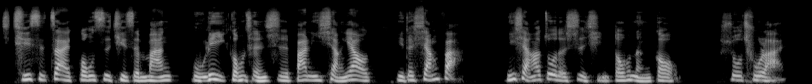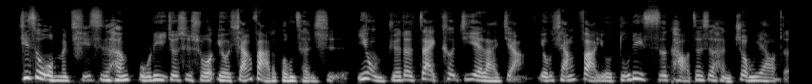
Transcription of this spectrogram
其实，在公司其实蛮鼓励工程师把你想要、你的想法、你想要做的事情都能够说出来。其实我们其实很鼓励，就是说有想法的工程师，因为我们觉得在科技业来讲，有想法、有独立思考，这是很重要的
